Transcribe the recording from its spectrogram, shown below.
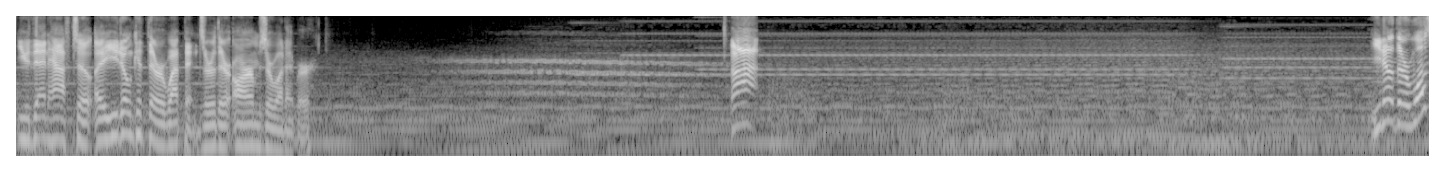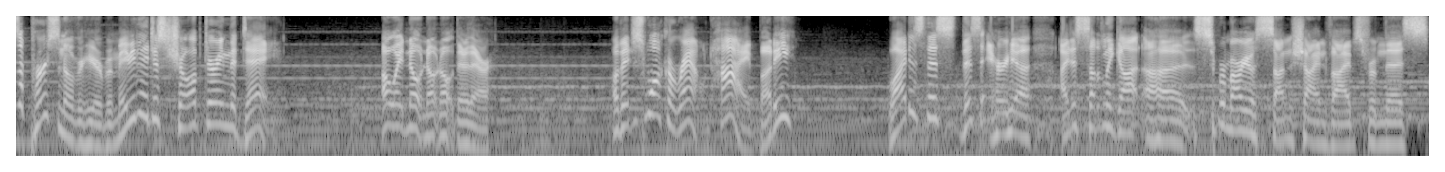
you then have to uh, you don't get their weapons or their arms or whatever. Ah! You know, there was a person over here, but maybe they just show up during the day. Oh, wait, no, no, no, they're there. Oh, they just walk around. Hi, buddy. Why does this this area, I just suddenly got uh, Super Mario Sunshine vibes from this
